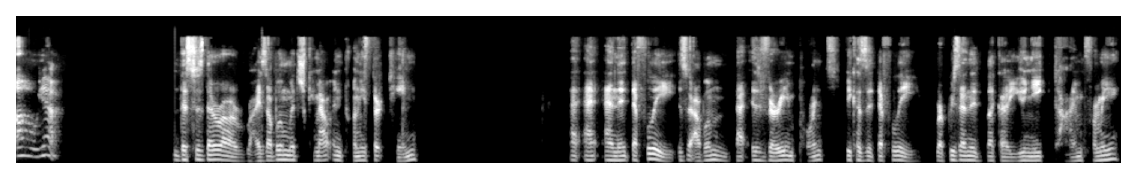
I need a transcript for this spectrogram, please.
Oh yeah. This is their uh, Rise album, which came out in 2013. And, and it definitely is an album that is very important because it definitely represented like a unique time for me.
